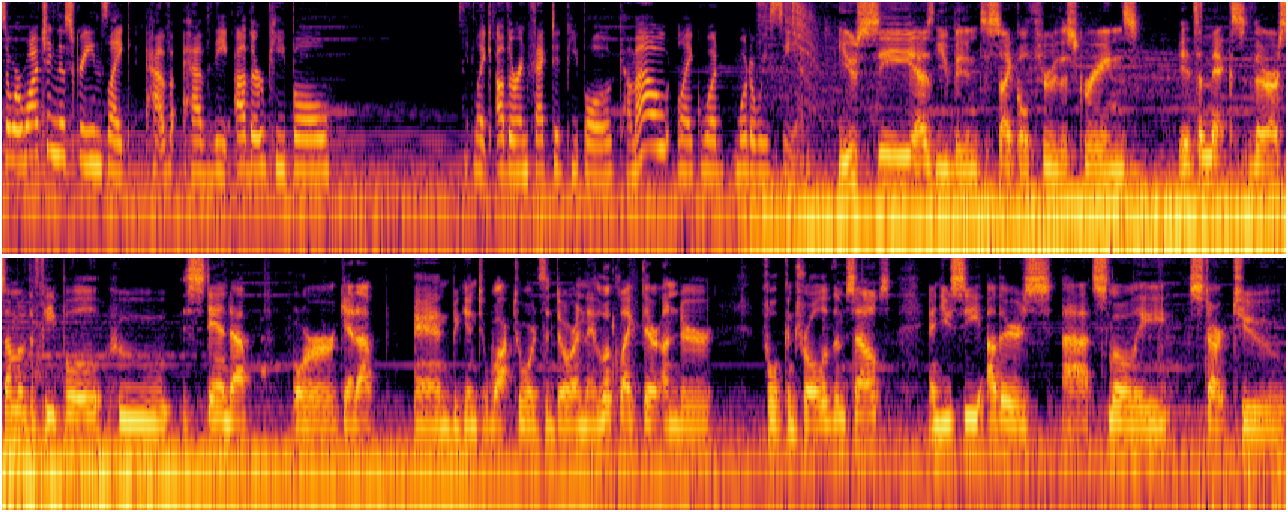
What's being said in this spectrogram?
So we're watching the screens like have have the other people like other infected people come out? Like what what are we seeing? You see, as you begin to cycle through the screens, it's a mix. There are some of the people who stand up or get up and begin to walk towards the door, and they look like they're under full control of themselves. And you see others uh, slowly start to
